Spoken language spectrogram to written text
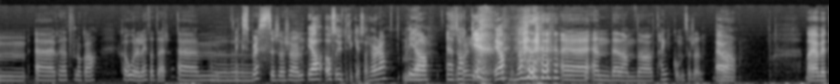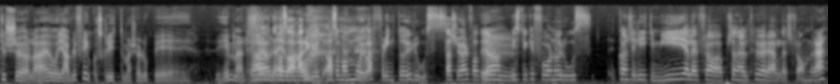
uh, Hva heter det for noe? Hva ordet jeg leter etter? Um, Øh. Ekspresser seg sjøl. Ja, og så uttrykker seg sjøl, ja. Ja, eh, takk. Ja. uh, enn det de da tenker om seg sjøl. ja. Ja. Nei, jeg vet jo sjøl. Jeg er jo jævlig flink å skryte meg sjøl opp i, himmel. Ja, Ja, ja, men det, altså, herregud. Altså, man må jo være flink til å rose seg sjøl. Ja. Mm. hvis du ikke får noe ros kanskje like mye, eller fra, generelt hører ellers fra andre,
